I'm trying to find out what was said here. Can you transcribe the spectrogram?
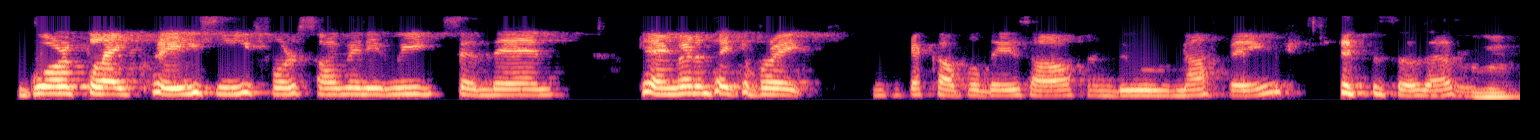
work like crazy for so many weeks and then, okay, I'm going to take a break, take a couple of days off and do nothing. so that's, mm-hmm.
